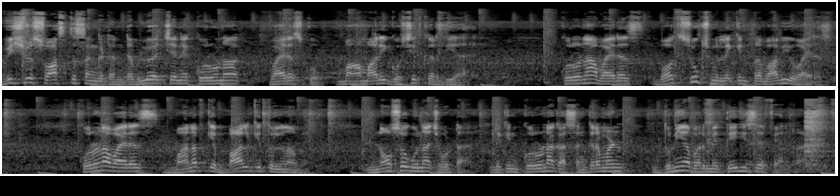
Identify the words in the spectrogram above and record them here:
विश्व स्वास्थ्य संगठन डब्ल्यू ने कोरोना वायरस को महामारी घोषित कर दिया है। कोरोना वायरस बहुत सूक्ष्म लेकिन प्रभावी वायरस है। कोरोना वायरस मानव के बाल की तुलना में 900 गुना छोटा है, लेकिन कोरोना का संक्रमण दुनिया भर में तेज़ी से फैल रहा है।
